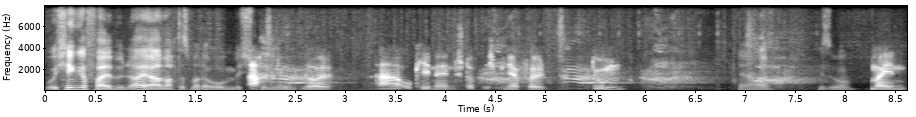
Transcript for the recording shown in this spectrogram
Wo ich hingefallen bin. Ah ja, mach das mal da oben. Ich Ach, bin hier lol. Ah, okay, nein, stopp. Ich bin ja voll dumm. Ja. Wieso? Mein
